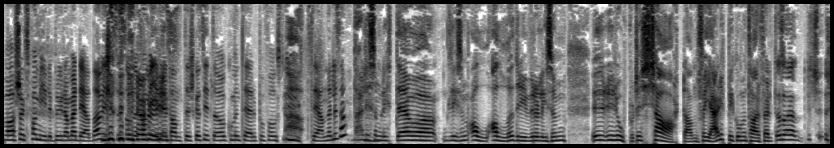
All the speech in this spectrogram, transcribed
Hva slags familieprogram er det, da? Hvis sånne familietanter skal sitte og kommentere på folks utseende, liksom? Det er liksom litt det, og liksom alle, alle driver og liksom eh, roper til Kjartan for hjelp i kommentarfeltet. Så,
